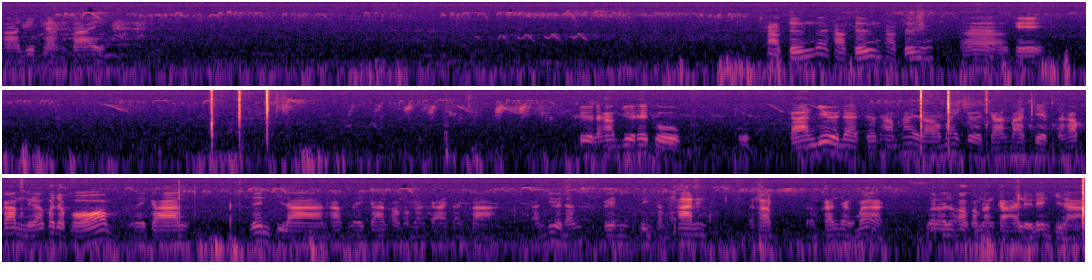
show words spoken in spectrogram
อ่ายืดแขนไป ข่าวตึงด้วยข่าวตึงข่าวตึงอ่าโอเคยืดนะครับยืดให้ถูก การยืดเนี่ยจะทำให้เราไม่เกิดการบาดเจ็บนะครับ กล้ามเนื้อก็จะพร้อมในการเล่นกีฬานะครับ ในการออกกำลังกายต่างๆ การยืดนั้นเป็นสิ่งสำคัญนะครับสำคัญอย่างมากเมื่อเราจะออกกำลังกายหรือเล่นกีฬา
